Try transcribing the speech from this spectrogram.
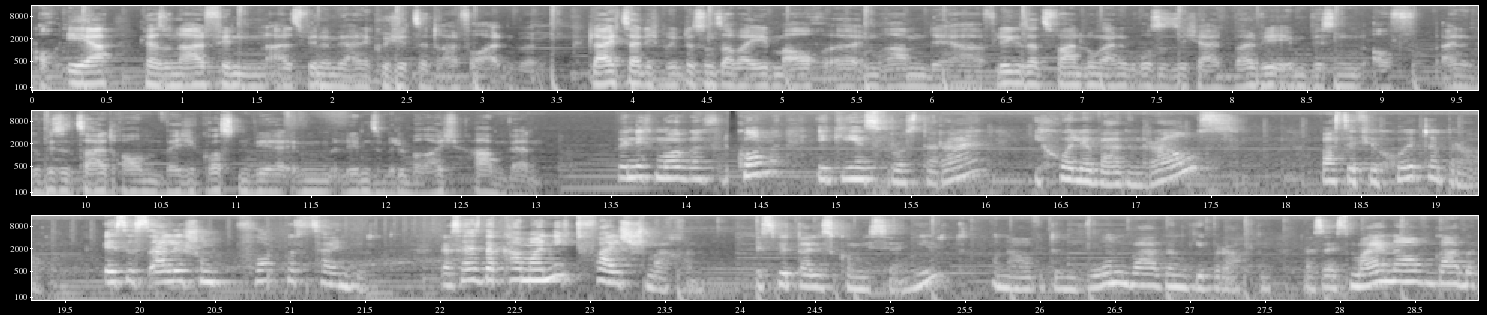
auch eher Personal finden, als wenn wir eine Küche zentral vorhalten würden. Gleichzeitig bringt es uns aber eben auch äh, im Rahmen der Pflegesatzverhandlungen eine große Sicherheit, weil wir eben wissen auf einen gewissen Zeitraum, welche Kosten wir im Lebensmittelbereich haben werden. Wenn ich morgen komme, ich gehe ins Froster rein, ich hole Wagen raus, was ich für heute brauche. Es ist alles schon vorpositioniert. Das heißt, da kann man nicht falsch machen. Es wird alles kommissioniert und auf den Wohnwagen gebracht. Das heißt, meine Aufgabe,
